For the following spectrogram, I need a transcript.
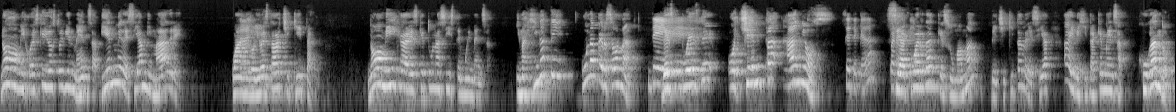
no, mijo, es que yo estoy bien mensa, bien me decía mi madre cuando Ay. yo estaba chiquita, no, mi hija, es que tú naciste muy mensa. Imagínate una persona de... después de 80 años ¿Se te queda? se acuerda que su mamá de chiquita le decía, ay, mijita, qué mensa, jugando,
